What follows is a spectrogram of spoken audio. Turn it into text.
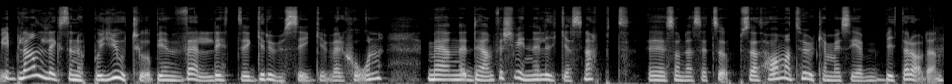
ibland läggs den upp på Youtube i en väldigt grusig version. Men den försvinner lika snabbt eh, som den sätts upp. Så att har man tur kan man ju se bitar av den.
